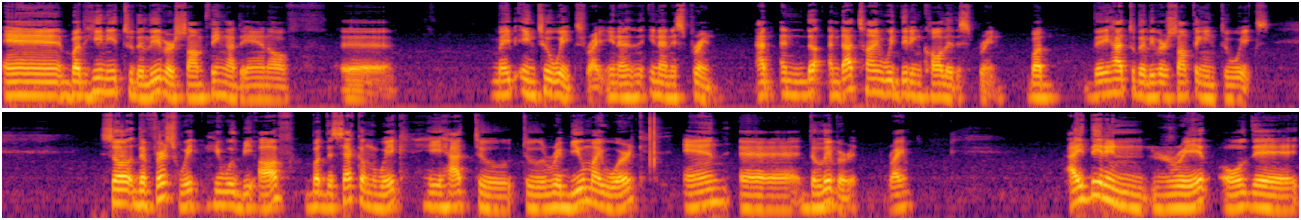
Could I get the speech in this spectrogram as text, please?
and but he need to deliver something at the end of uh, maybe in two weeks, right? In a in a sprint, and and th- and that time we didn't call it a sprint, but they had to deliver something in two weeks. So the first week he will be off, but the second week he had to to review my work and uh, deliver it, right? I didn't read all the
